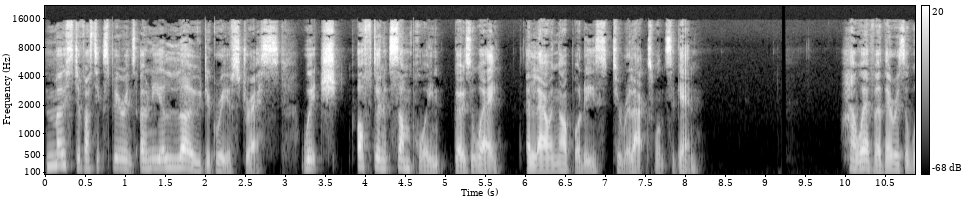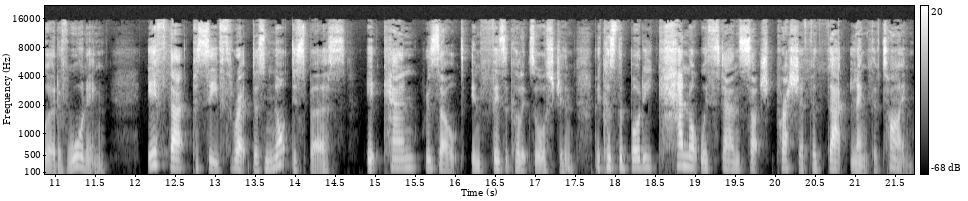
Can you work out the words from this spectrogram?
most of us experience only a low degree of stress, which often at some point goes away, allowing our bodies to relax once again. However, there is a word of warning. If that perceived threat does not disperse, it can result in physical exhaustion because the body cannot withstand such pressure for that length of time.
